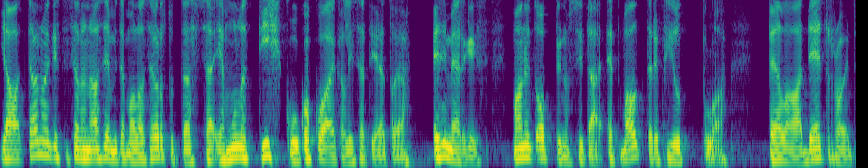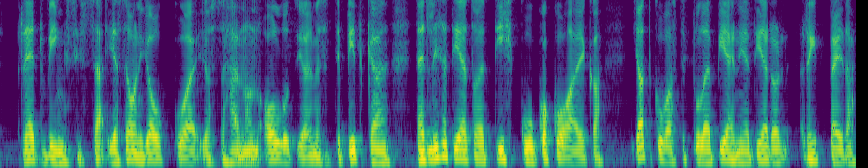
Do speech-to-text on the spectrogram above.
Ja tämä on oikeasti sellainen asia, mitä me ollaan seurattu tässä, ja mulle tihkuu koko aika lisätietoja. Esimerkiksi mä oon nyt oppinut sitä, että Valtteri Filppula pelaa Detroit Red Wingsissä, ja se on joukkue, jossa hän on ollut jo ilmeisesti pitkään. Näitä lisätietoja tihkuu koko aika. Jatkuvasti tulee pieniä tiedon rippeitä.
